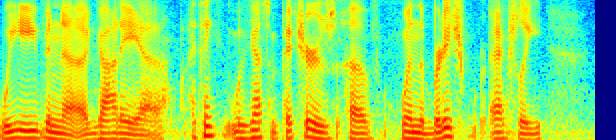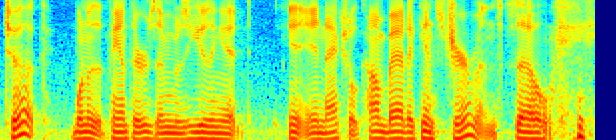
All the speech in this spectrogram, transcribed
We even uh, got a, uh, I think we got some pictures of when the British actually took one of the Panthers and was using it in, in actual combat against Germans. So.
